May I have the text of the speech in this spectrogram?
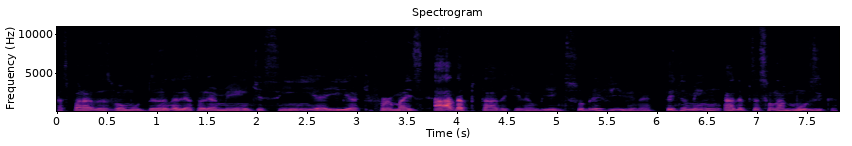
As paradas vão mudando aleatoriamente assim, e aí a que for mais adaptada àquele ambiente sobrevive, né? Tem também a adaptação na música.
